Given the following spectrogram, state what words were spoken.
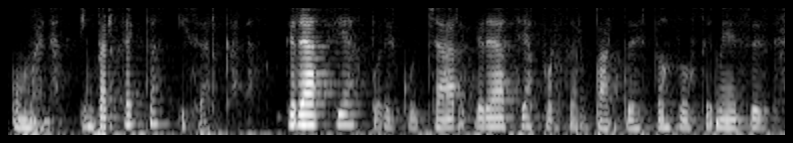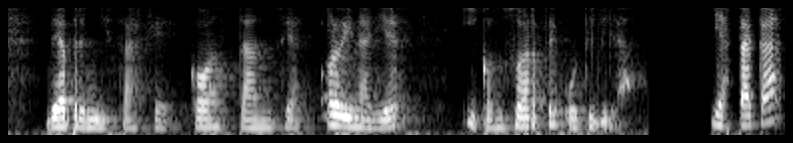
humanas, imperfectas y cercanas. Gracias por escuchar, gracias por ser parte de estos 12 meses de aprendizaje, constancia, ordinariez y con suerte utilidad. Y hasta acá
